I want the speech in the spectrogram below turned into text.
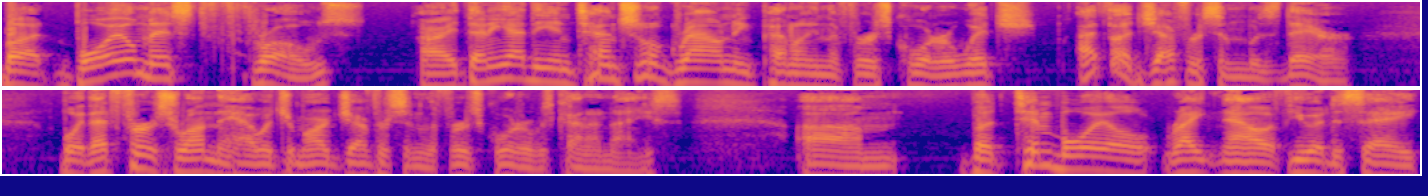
But Boyle missed throws. All right. Then he had the intentional grounding penalty in the first quarter, which I thought Jefferson was there boy, that first run they had with Jermar Jefferson in the first quarter was kind of nice. Um, but Tim Boyle, right now, if you had to say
